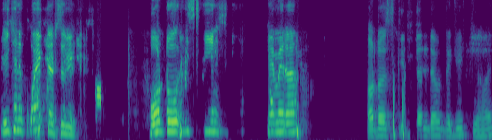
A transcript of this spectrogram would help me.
এইখানে কয়েকটা আছে photo screen camera photo screen দেও দেখি কি হয়।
